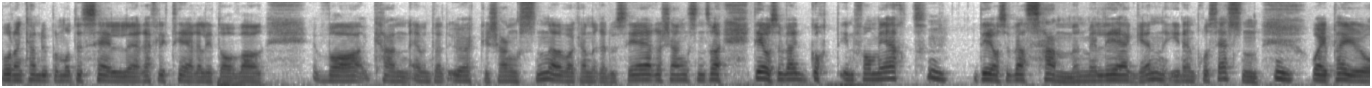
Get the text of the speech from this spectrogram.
Hvordan kan du på en måte selv reflektere litt over hva kan eventuelt øke sjansen, eller hva kan redusere sjansen? Så det å være godt informert mm. Det å være sammen med legen i den prosessen. Mm. Og jeg pleier jo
